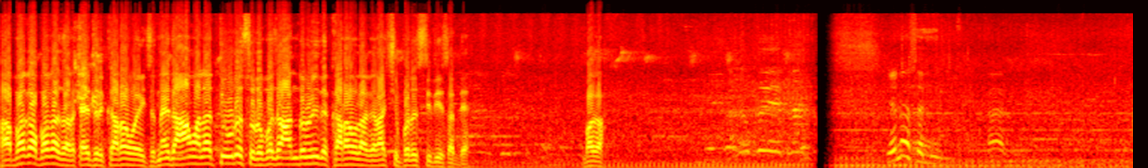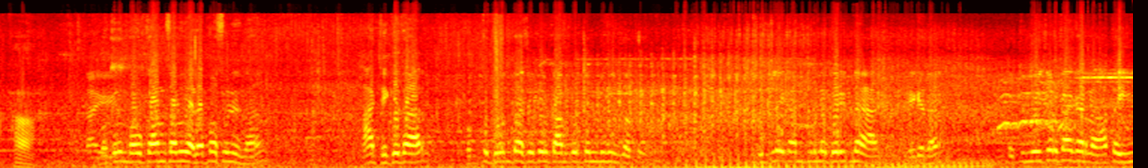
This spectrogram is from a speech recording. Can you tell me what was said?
हा बघा बघा जरा काहीतरी करावं व्हायचं नाही तर आम्हाला तीव्र स्वरूपाचं आंदोलन इथं करावं लागेल अशी परिस्थिती आहे सध्या. बघा. ये ना सलीम हा. बकरीन भाऊ काम चालू झाल्यापासून आहे ना हा ठेकेदार फक्त दोन तास येतो काम करतो आणि निघून जातो. कुठलंही काम पूर्ण करीत नाही हा ठेकेदार. तर तुम्ही विचार काय करणार? आता ही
